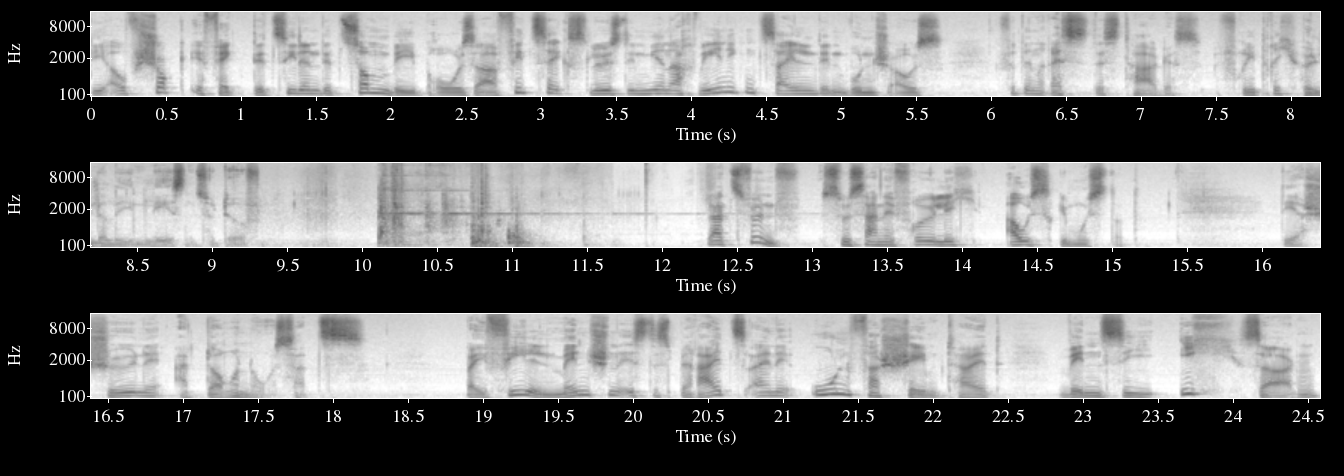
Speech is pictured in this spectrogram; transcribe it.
Die auf Schockeffekte zielende Zombie-Prosa Fitzeks löst in mir nach wenigen Zeilen den Wunsch aus, für den Rest des Tages Friedrich Hölderlin lesen zu dürfen. Platz 5. Susanne Fröhlich, ausgemustert. Der schöne Adorno-Satz. Bei vielen Menschen ist es bereits eine Unverschämtheit, wenn sie Ich sagen,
